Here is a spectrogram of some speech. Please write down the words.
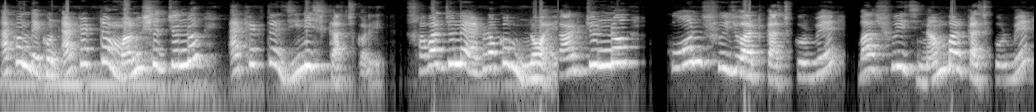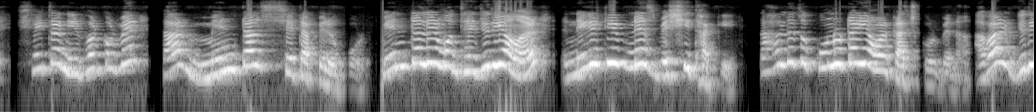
এখন দেখুন, এক একটা মানুষের জন্য এক একটা জিনিস কাজ করে। সবার জন্য একরকম নয়। তার জন্য? কোন সুইচ ওয়ার্ড কাজ করবে বা সুইচ নাম্বার কাজ করবে সেটা নির্ভর করবে তার মেন্টাল সেট আপের ওপর মেন্টালের মধ্যে যদি আমার নেগেটিভনেস বেশি থাকে, তাহলে তো কোনোটাই আমার কাজ করবে না। আবার যদি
